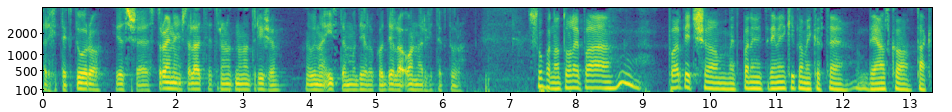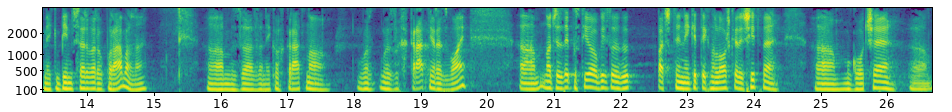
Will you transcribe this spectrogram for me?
arhitekturo, jaz še strojne instalacije trenutno natrišem na istem modelu, kot dela on arhitekturo. Super, no tole pa prvič eh, med prvimi tremi ekipami, ki ste dejansko tak nek BIM server uporabljali. Ne? Um, za, za neko hkratno, hkratni razvoj. Um, no, če zdaj pustijo v bistvu pač te neke tehnološke rešitve, um, mogoče um,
